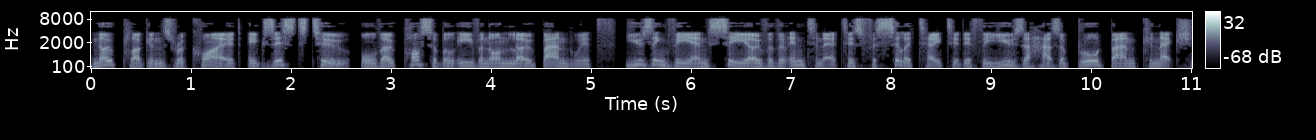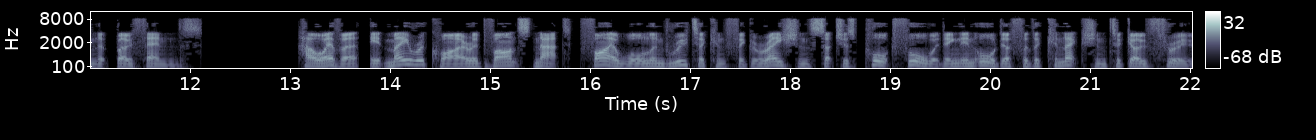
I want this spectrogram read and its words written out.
no plugins required exists too, although possible even on low bandwidth. Using VNC over the Internet is facilitated if the user has a broadband connection at both ends. However, it may require advanced NAT, firewall and router configurations such as port forwarding in order for the connection to go through.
